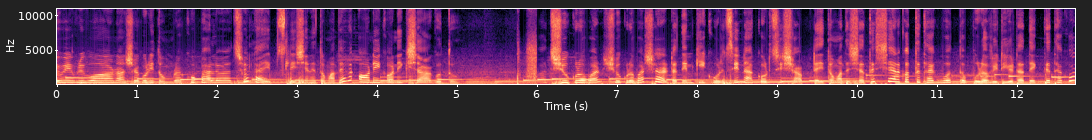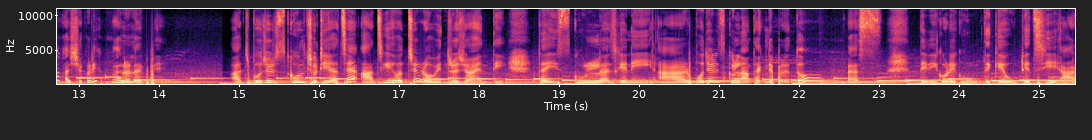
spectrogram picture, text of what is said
হ্যালো এভরিওয়ান, আশা করি তোমরা খুব ভালো আছো। লাইভ স্টেশনে তোমাদের অনেক অনেক স্বাগত। আজ শুক্রবার শুক্রবার সারাটা দিন কি করছি, না করছি সবটাই তোমাদের সাথে শেয়ার করতে থাকব। তো পুরো ভিডিওটা দেখতে থাকো, আশা করি ভালো লাগবে। আজ বোঝোর স্কুল ছুটি আছে, আজকে হচ্ছে রবীন্দ্র জয়ন্তী। তাই স্কুল আজকে নেই, আর বোঝোর স্কুল না থাকলে পরে তো ব্যাস, দেরি করে ঘুম থেকে উঠেছি। আর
